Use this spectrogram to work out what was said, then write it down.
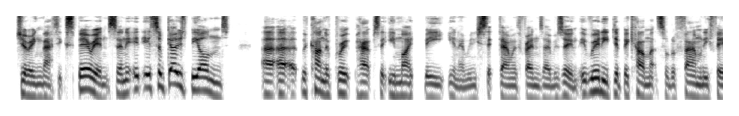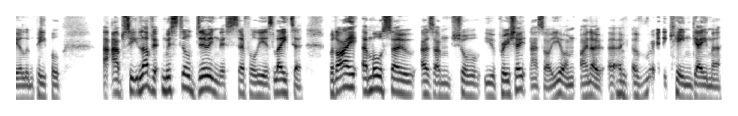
during that experience. And it, it sort of goes beyond uh, uh, the kind of group perhaps that you might be, you know, when you sit down with friends over Zoom. It really did become that sort of family feel and people absolutely loved it. And we're still doing this several years later. But I am also, as I'm sure you appreciate, as are you, I'm, i know, a, mm. a, really keen gamer.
